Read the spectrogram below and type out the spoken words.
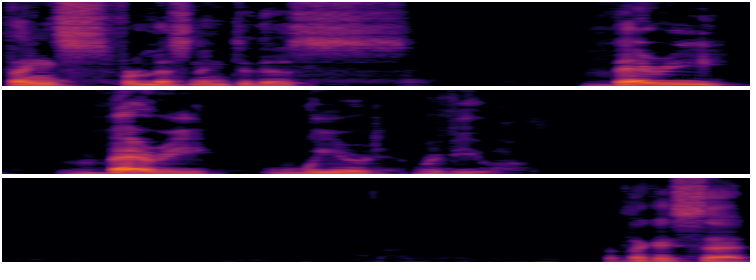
Thanks for listening to this very, very weird review. But like I said,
